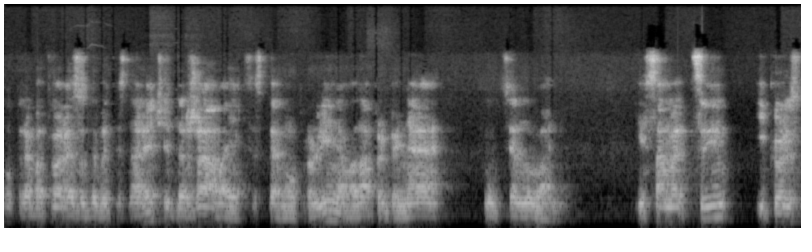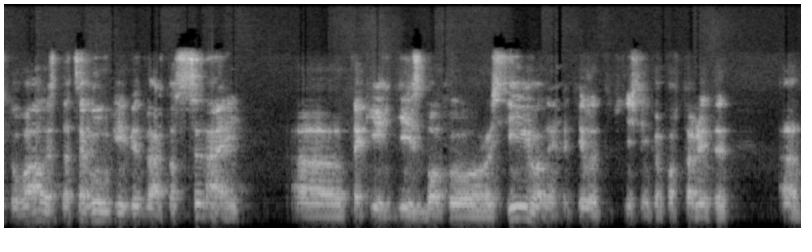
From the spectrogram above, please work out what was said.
ну, треба тверезо дивитись на речі. Держава як система управління вона припиняє функціонування. І саме цим і користувались, та це був і відверто сценарій таких дій з боку Росії. Вони хотіли точнісінько повторити е,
